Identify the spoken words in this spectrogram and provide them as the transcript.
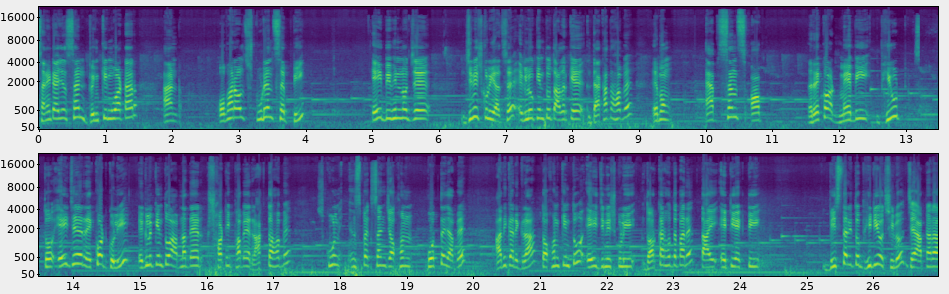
sanitization drinking water and overall student safety এই বিভিন্ন যে জিনিসগুলি আছে, এগুলো কিন্তু তাদেরকে দেখাতে হবে এবং absence of record may be viewed তো এই যে রেকর্ডগুলি এগুলো কিন্তু আপনাদের সঠিকভাবে রাখতে হবে। স্কুল ইন্সপেকশন যখন করতে যাবে আধিকারিকরা, তখন কিন্তু এই জিনিসগুলি দরকার হতে পারে। তাই এটি একটি বিস্তারিত ভিডিও ছিল যে আপনারা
